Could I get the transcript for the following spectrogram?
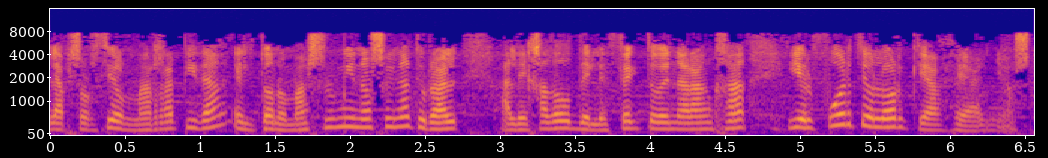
la absorción más rápida, el tono más luminoso y natural, alejado del efecto de naranja y el fuerte olor que hace años.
